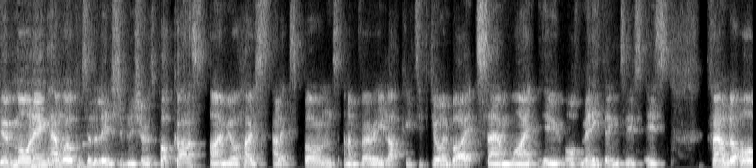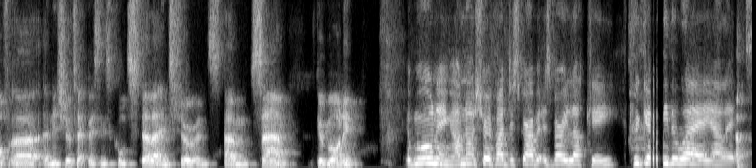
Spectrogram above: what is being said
Good morning and welcome to the Leadership and Insurance Podcast. I'm your host, Alex Bond, and I'm very lucky to be joined by Sam White, who, of many things, is, is founder of uh, an insurtech business called Stella Insurance. Um, Sam, good morning. Good morning. I'm not sure if I'd describe it as very lucky. Could go either way, Alex.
